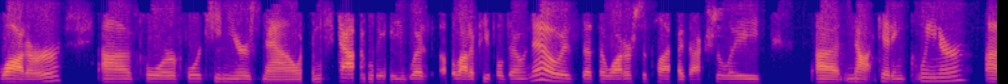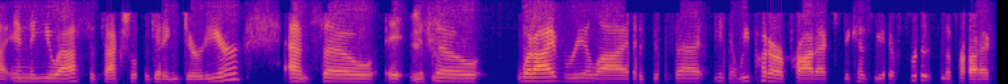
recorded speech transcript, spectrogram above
water uh, for 14 years now. And sadly, what a lot of people don't know is that the water supply is actually uh, not getting cleaner uh, in the U.S. It's actually getting dirtier, and so it, so what I've realized is that you know we put our product because we have fruit in the product.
